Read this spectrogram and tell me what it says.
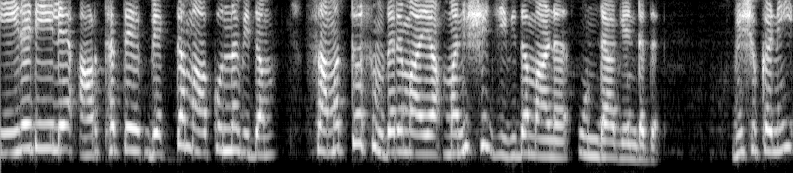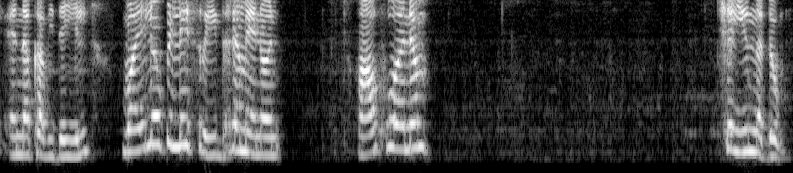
ഈരടിയിലെ അർത്ഥത്തെ വ്യക്തമാക്കുന്ന വിധം സമത്വസുന്ദരമായ മനുഷ്യ ജീവിതമാണ് ഉണ്ടാകേണ്ടത്. വിഷുക്കണി എന്ന കവിതയിൽ വയലോപ്പിള്ളി ശ്രീധരമേനോൻ ആഹ്വാനം ചെയ്യുന്നതും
